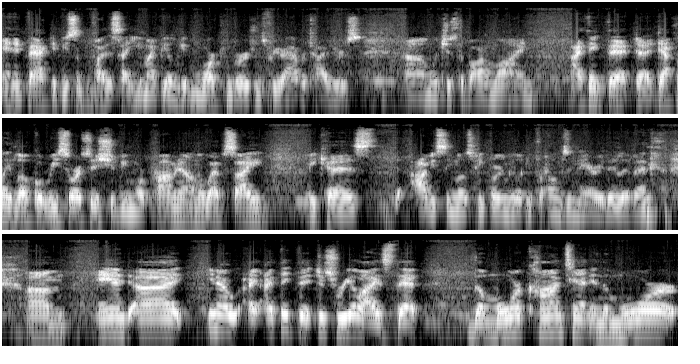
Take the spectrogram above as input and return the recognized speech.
And in fact, if you simplify the site, you might be able to get more conversions for your advertisers, um, which is the bottom line. I think that uh, definitely local resources should be more prominent on the website because obviously most people are going to be looking for homes in the area they live in. Um, and, uh, you know, I, I think that just realize that the more content and the more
